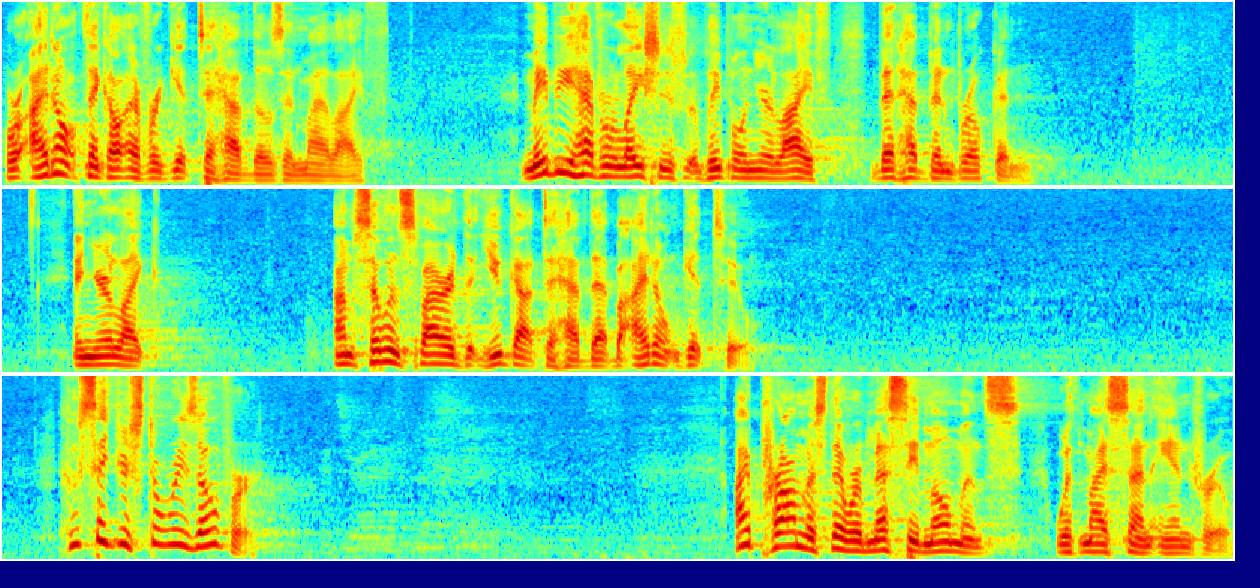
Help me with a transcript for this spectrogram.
or I don't think I'll ever get to have those in my life. Maybe you have relationships with people in your life that have been broken. And you're like, I'm so inspired that you got to have that, but I don't get to. Who said your story's over? I promise there were messy moments with my son Andrew.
